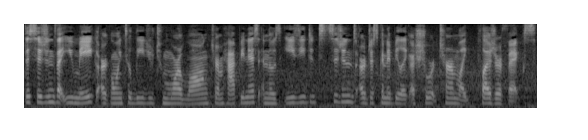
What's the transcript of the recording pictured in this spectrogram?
decisions that you make are going to lead you to more long term happiness, and those easy decisions are just going to be like a short term, like pleasure fix.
